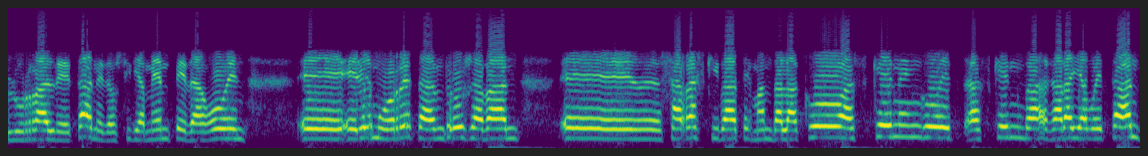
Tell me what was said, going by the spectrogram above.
lurraldeetan, edo Siria menpe dagoen, e, eremu horretan rosaban e, sarraski bat emandalako azkenengo et, azken ba, garai hauetan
